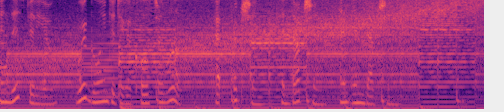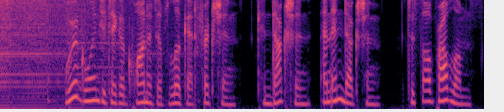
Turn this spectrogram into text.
In this video, we're going to take a closer look at friction, conduction, and induction. We're going to take a quantitative look at friction, conduction, and induction to solve problems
